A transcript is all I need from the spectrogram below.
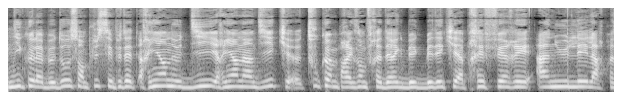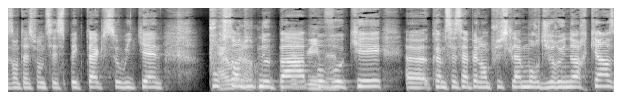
Nicolas Bedos, en plus, c'est peut-être rien ne dit, rien n'indique, tout comme par exemple Frédéric Becbédé qui a préféré annuler la représentation de ses spectacles ce week-end pour sans doute ne pas provoquer, euh, comme ça s'appelle en plus, l'amour dure 1h15.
